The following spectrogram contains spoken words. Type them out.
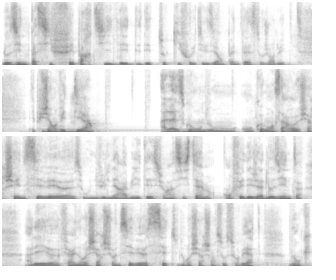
l'osine passif fait partie des, trucs qu'il faut utiliser en pentest aujourd'hui. Et puis j'ai envie de dire, à la seconde où on, commence à rechercher une CVE ou une vulnérabilité sur un système, on fait déjà de l'OSINT. Aller euh, faire une recherche sur une CVE, c'est une recherche en source ouverte. Donc,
